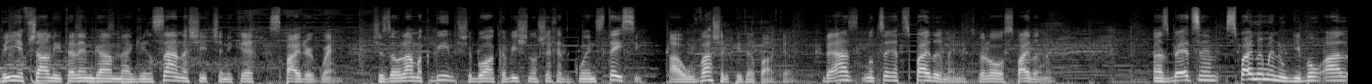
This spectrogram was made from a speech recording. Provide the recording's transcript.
ואי אפשר להתעלם גם מהגרסה הנשית שנקראת ספיידר גוון, שזה עולם מקביל שבו עכביש נושך את גוון סטייסי, האהובה של פיטר פארקר, ואז נוצרת ספיידרמנית ולא ספיידרמן. אז בעצם ספיידרמן הוא גיבור על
